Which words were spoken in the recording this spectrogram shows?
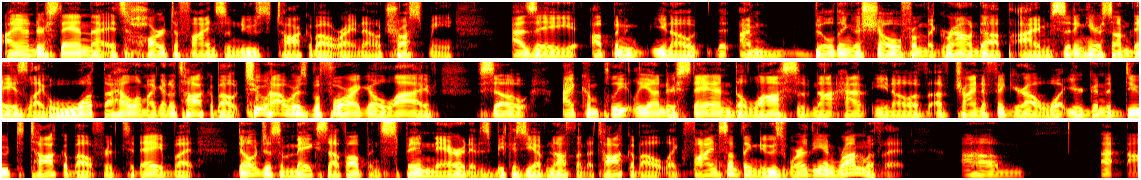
I understand that it's hard to find some news to talk about right now. Trust me. As a up and you know i'm building a show from the ground up i'm sitting here some days like what the hell am i going to talk about two hours before i go live so i completely understand the loss of not having you know of, of trying to figure out what you're going to do to talk about for today but don't just make stuff up and spin narratives because you have nothing to talk about like find something newsworthy and run with it um I, I,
